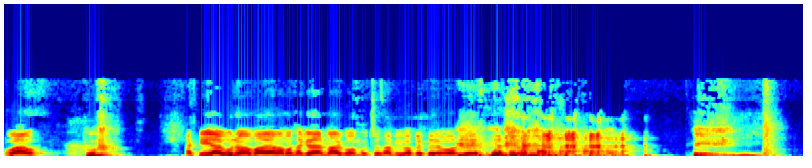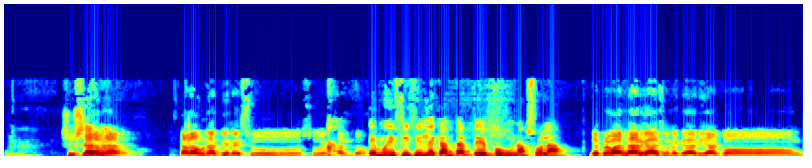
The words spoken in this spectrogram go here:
Wow. Aquí algunos vamos a quedar mal con muchos amigos que tenemos de... Susana cada una tiene su, su encanto. Es muy difícil de cantarte por una sola. De pruebas largas yo me quedaría con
